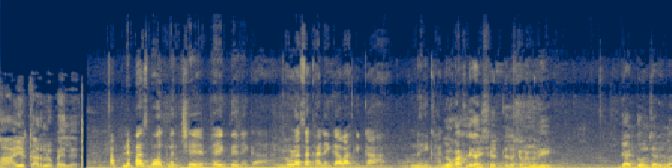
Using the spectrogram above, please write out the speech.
हाँ ये कर लो पहले. अपने पास बहुत मच्छी है फेंक देने का. थोड़ा सा खाने का बाकी का? नहीं खाने. लोक असले का शेत दिलं कमेंटमध्ये द्या दोन चारला.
